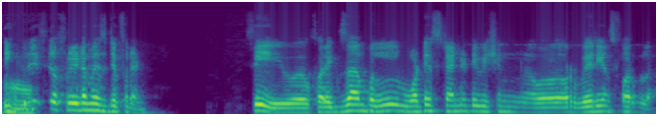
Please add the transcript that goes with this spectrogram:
Degrees of freedom is different. See uh, for example what is standard deviation or variance formula?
